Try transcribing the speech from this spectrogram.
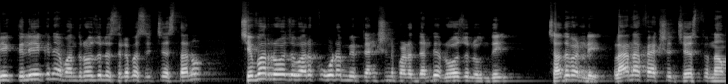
మీకు తెలియకనే వంద రోజుల్లో సిలబస్ ఇచ్చేస్తాను. చివరి రోజు వరకు కూడా మీరు టెన్షన్ పడద్దండి రోజులు ఉంది. చదవండి ప్లాన్ ఆఫ్ యాక్షన్ చేస్తున్నాం.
